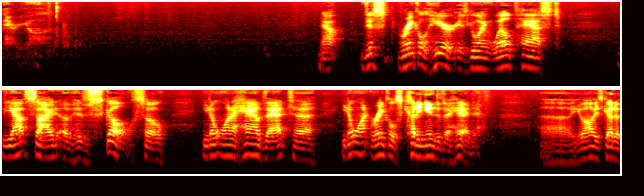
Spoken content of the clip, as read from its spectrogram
There we go. Now, this wrinkle here is going well past the outside of his skull, so you don't want to have that. Uh, you don't want wrinkles cutting into the head. Uh, you always got to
